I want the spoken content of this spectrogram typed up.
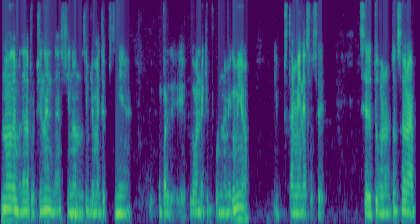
no de manera profesional, sino simplemente pues tenía jugaba en un equipo con un amigo mío, y pues también eso se, se detuvo, ¿no? Entonces ahora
